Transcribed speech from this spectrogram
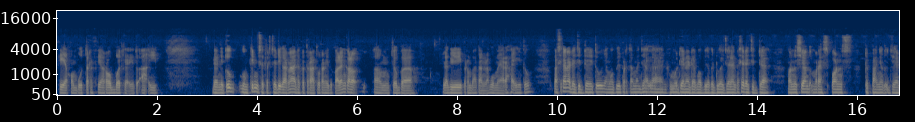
via komputer, via robot kayak gitu AI dan itu mungkin bisa terjadi karena ada keteraturan itu. Kalian kalau um, coba lagi perempatan lampu merah kayak gitu pasti kan ada jeda itu yang mobil pertama jalan kemudian ada mobil kedua jalan pasti ada jeda manusia untuk merespons depannya untuk jalan.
